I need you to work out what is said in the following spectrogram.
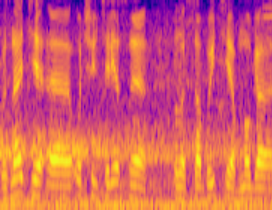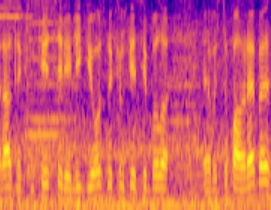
Вы знаете, э, очень интересное было событие, много разных конфессий, религиозных конфессий было. Выступал Ребе,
